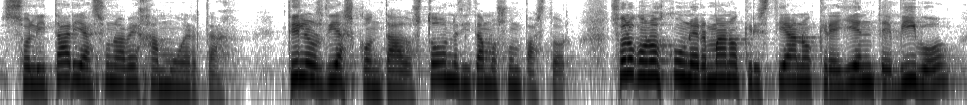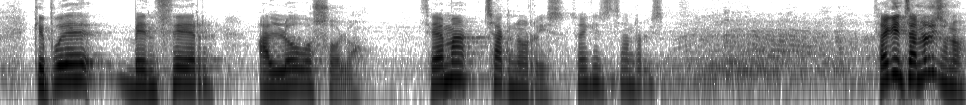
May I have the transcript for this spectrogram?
solitaria es una oveja muerta. Tiene los días contados. Todos necesitamos un pastor. Solo conozco un hermano cristiano creyente vivo que puede vencer al lobo solo. Se llama Chuck Norris. ¿Sabes quién es Chuck Norris? ¿Sabes quién es Chuck Norris o no?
